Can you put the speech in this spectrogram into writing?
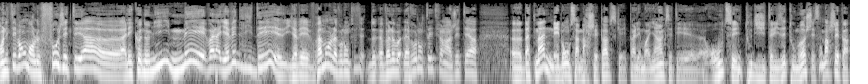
On était vraiment dans le faux GTA euh, à l'économie, mais voilà, il y avait de l'idée, il y avait vraiment la volonté, de, la volonté de faire un GTA euh, Batman, mais bon, ça marchait pas parce qu'il n'y avait pas les moyens, que c'était euh, route, c'est tout digitalisé, tout moche, et ça marchait pas.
